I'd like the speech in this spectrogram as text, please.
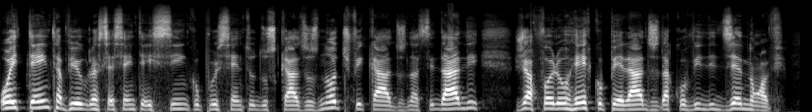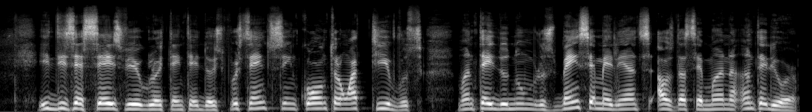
80,65% dos casos notificados na cidade já foram recuperados da Covid-19. e 16,82% se encontram ativos, mantendo números bem semelhantes aos da semana anterior.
